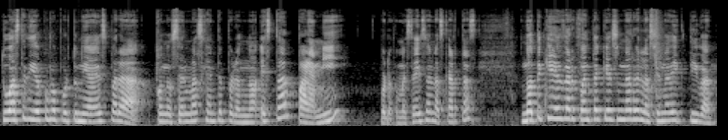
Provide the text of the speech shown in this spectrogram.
tú has tenido como oportunidades para conocer más gente, pero no, esta para mí, por lo que me está diciendo en las cartas, no te quieres dar cuenta que es una relación adictiva.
